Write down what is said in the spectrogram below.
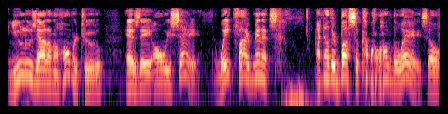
you lose out on a home or two as they always say, wait five minutes, another bus will come along the way. So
